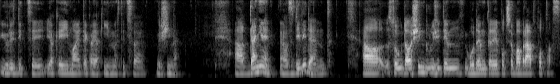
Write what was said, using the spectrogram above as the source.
jurisdikci, jaký majetek a jaký investice držíme. A daně z dividend jsou dalším důležitým bodem, který je potřeba brát potaz.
